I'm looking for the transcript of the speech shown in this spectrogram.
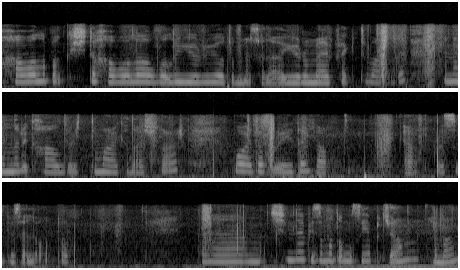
havalı bakışta havalı havalı yürüyordu mesela. Yürüme efekti vardı. Ben onları kaldırdım arkadaşlar. Bu arada burayı da yaptım. Evet burası güzel oldu. E, şimdi bizim odamızı yapacağım hemen.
